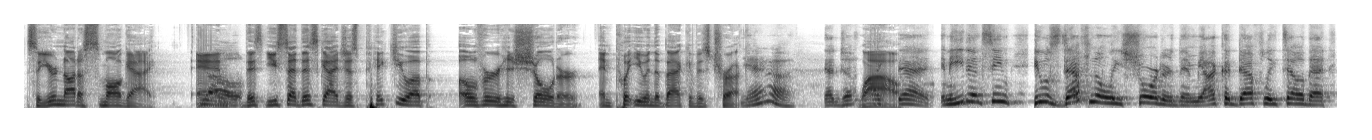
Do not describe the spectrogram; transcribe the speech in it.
So you're not a small guy. And no. this you said this guy just picked you up over his shoulder and put you in the back of his truck. Yeah. Yeah, just wow. like that. And he didn't seem he was definitely shorter than me. I could definitely tell that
